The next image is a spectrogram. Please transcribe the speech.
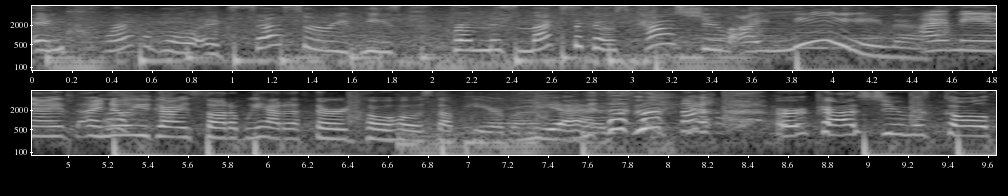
incredible accessory piece from Miss Mexico's costume. I mean. I mean, I, I know you guys thought we had a third co-host up here, but Yes. Her costume is called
